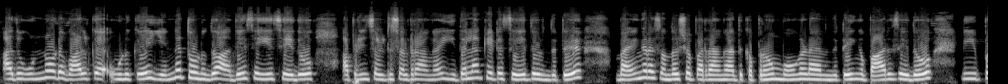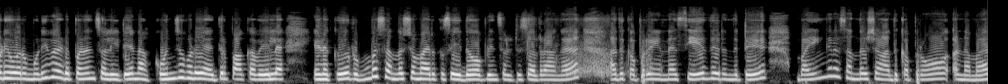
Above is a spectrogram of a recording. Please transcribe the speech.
அது உன்னோட வாழ்க்கை. உனக்கு என்ன தோணுதோ அதே செய்ய சேது அப்படின்னு சொல்லிட்டு சொல்றாங்க. இதெல்லாம் கேட்ட சேது இருந்துட்டு பயங்கர சந்தோஷப்படுறாங்க. அதுக்கப்புறம் மோகனா இருந்துட்டு இங்க பாரு சேது நீ இப்படி ஒரு முடிவு எடுப்பேன்னு சொல்லிட்டு நான் கொஞ்சம் கூட எதிர்பார்க்கவே இல்லை. எனக்கு ரொம்ப சந்தோஷமா இருக்கு சேது அப்படின்னு சொல்லிட்டு சொல்றாங்க. அதுக்கப்புறம் என்ன சேது இருந்துட்டு பயங்கர சந்தோஷம். அதுக்கப்புறம் நம்ம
